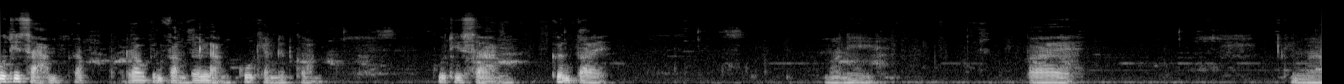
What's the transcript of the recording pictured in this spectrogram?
คู่ที่สามครับ เราเป็นฝั่งเดินหลัง คู่แข่งเดินก่อน คู่ที่สามขึ้นไป มานี่ ไป ขึ้นมา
